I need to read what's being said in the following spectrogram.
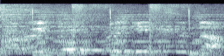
Уйди, уйди сюда.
